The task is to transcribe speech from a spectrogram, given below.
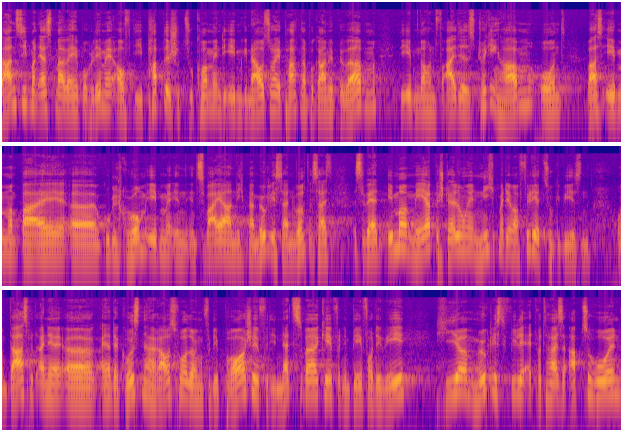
dann sieht man erstmal, welche Probleme auf die Publisher zukommen, die eben genau solche Partnerprogramme bewerben, die eben noch ein veraltetes Tracking haben und was eben bei äh, Google Chrome eben in, in zwei Jahren nicht mehr möglich sein wird. Das heißt, es werden immer mehr Bestellungen nicht mehr dem Affiliate zugewiesen. Und das wird eine, äh, eine der größten Herausforderungen für die Branche, für die Netzwerke, für den BVDW, hier möglichst viele Advertiser abzuholen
